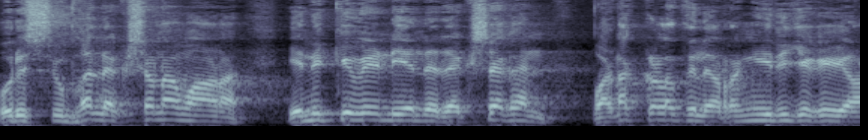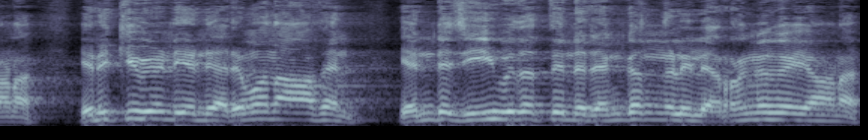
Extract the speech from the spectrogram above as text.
ഒരു ശുഭലക്ഷണമാണ്. എനിക്ക് വേണ്ടി എന്റെ രക്ഷകൻ പടക്കളത്തിൽ ഇറങ്ങിയിരിക്കുകയാണ്. എനിക്ക് വേണ്ടി എന്റെ അരുമനാഥൻ എന്റെ ജീവിതത്തിന്റെ രംഗങ്ങളിൽ ഇറങ്ങുകയാണ്.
